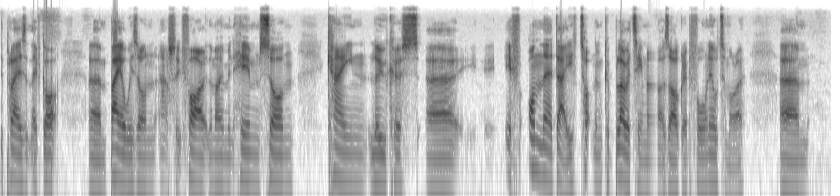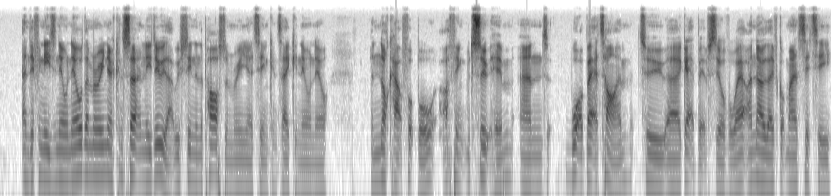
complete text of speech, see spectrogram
the players that they've got. Um, Bale is on absolute fire at the moment. Him, Son, Kane, Lucas. Uh, if on their day Tottenham could blow a team like Zagreb 4 0 tomorrow, um, and if he needs nil nil, then Mourinho can certainly do that. We've seen in the past when Mourinho team can take a nil nil and knock out football. I think would suit him. And what a better time to uh, get a bit of silverware. I know they've got Man City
